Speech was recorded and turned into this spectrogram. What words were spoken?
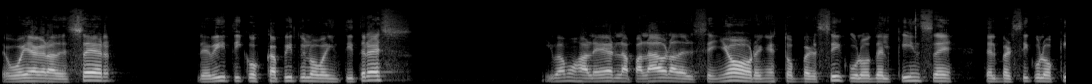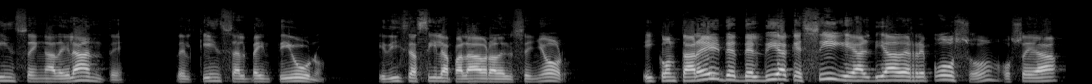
Te voy a agradecer. Levíticos capítulo 23. Y vamos a leer la palabra del Señor en estos versículos del 15 del versículo 15 en adelante, del 15 al 21. Y dice así la palabra del Señor. Y contaréis desde el día que sigue al día de reposo, o sea,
